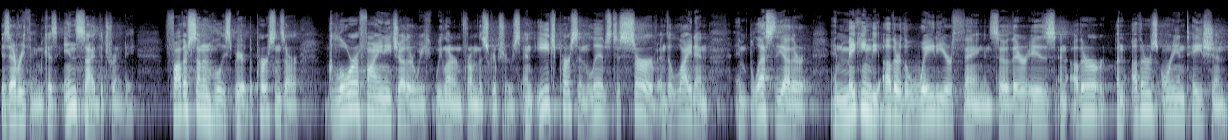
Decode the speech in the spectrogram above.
is everything because inside the Trinity, Father, Son, and Holy Spirit, the persons are glorifying each other, we, we learn from the scriptures. And each person lives to serve and delight in and bless the other and making the other the weightier thing. And so there is an other an others orientation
